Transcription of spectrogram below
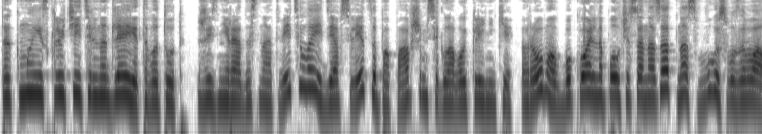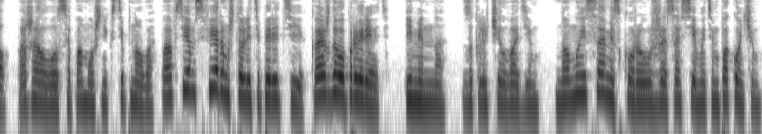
«Так мы исключительно для этого тут», — жизнерадостно ответила, идя вслед за попавшимся главой клиники. «Ромов буквально полчаса назад нас в ВУЗ вызывал», — пожаловался помощник Степнова. «По всем сферам, что ли, теперь идти? Каждого проверять?» «Именно», — заключил Вадим. «Но мы и сами скоро уже со всем этим покончим.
